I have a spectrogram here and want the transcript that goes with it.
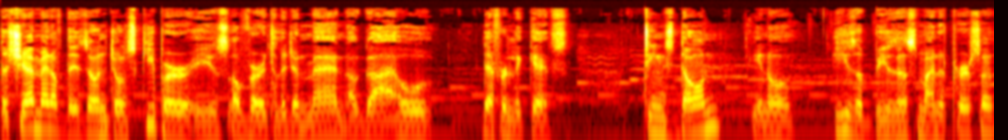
the chairman of the zone, John Skipper, is a very intelligent man, a guy who definitely gets things done. You know, he's a business-minded person.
